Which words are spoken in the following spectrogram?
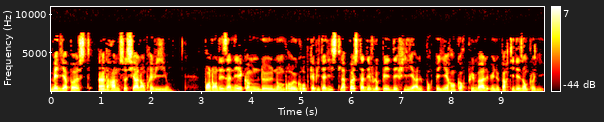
Mediapost, un drame social en prévision. Pendant des années, comme de nombreux groupes capitalistes, la Poste a développé des filiales pour payer encore plus mal une partie des employés.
